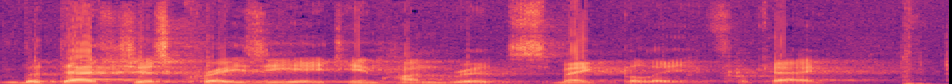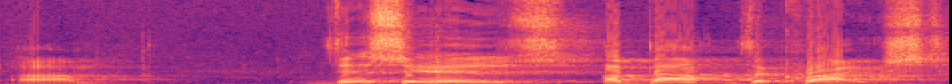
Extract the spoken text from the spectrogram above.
But that's just crazy 1800s make believe, okay? Um, this is about the Christ.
